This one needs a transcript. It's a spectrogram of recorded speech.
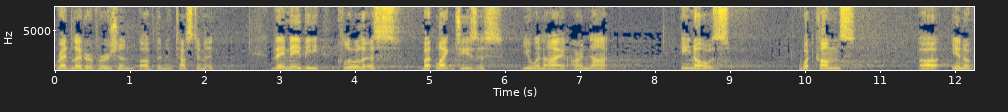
red letter version of the New Testament. They may be clueless, but like Jesus, you and I are not. He knows what comes uh, in, a,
